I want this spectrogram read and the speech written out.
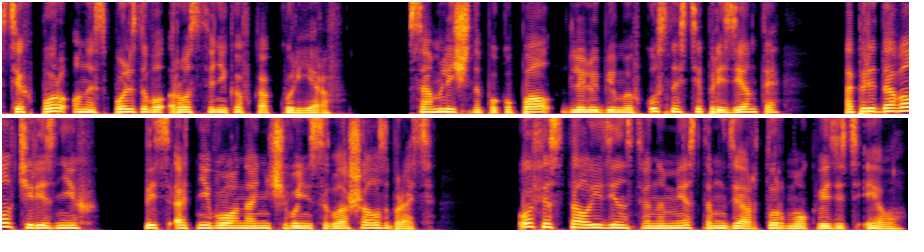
С тех пор он использовал родственников как курьеров. Сам лично покупал для любимой вкусности презенты, а передавал через них, ведь от него она ничего не соглашалась брать. Офис стал единственным местом, где Артур мог видеть Эву.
